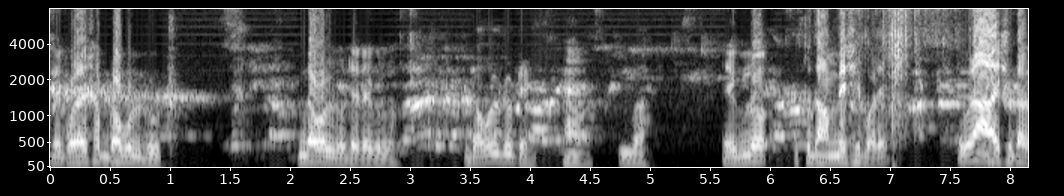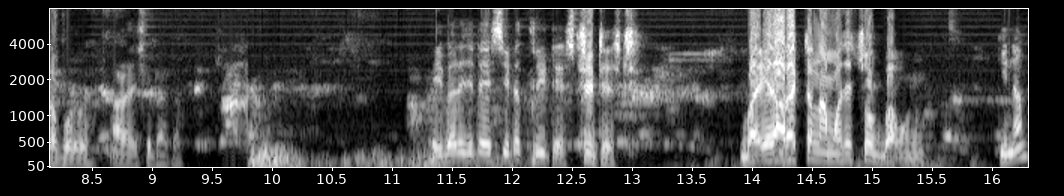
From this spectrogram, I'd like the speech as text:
এই গোড়ায় সব ডবল রুট ডবল রুটের এগুলো। ডবল রুটেড হ্যাঁ। বাহ। এগুলো একটু দাম বেশি পড়ে। এগুলো আড়াইশো টাকা পড়বে। আড়াইশো টাকা। এইবারে যেটা এসছে এটা থ্রি টেস্ট থ্রি টেস্ট বা এর আরেকটা নাম আছে চোখ বামন। কি নাম?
